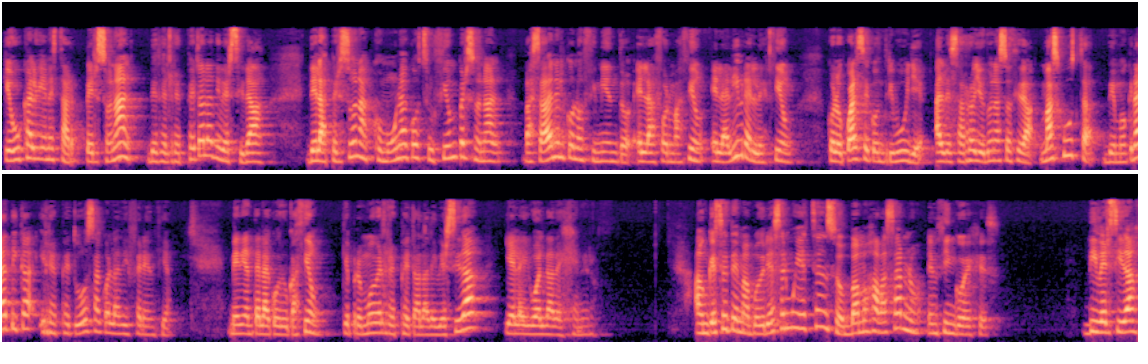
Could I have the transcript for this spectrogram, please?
que busca el bienestar personal desde el respeto a la diversidad, de las personas como una construcción personal basada en el conocimiento, en la formación, en la libre elección, con lo cual se contribuye al desarrollo de una sociedad más justa, democrática y respetuosa con la diferencia, mediante la coeducación, que promueve el respeto a la diversidad y a la igualdad de género. Aunque este tema podría ser muy extenso, vamos a basarnos en cinco ejes. Diversidad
